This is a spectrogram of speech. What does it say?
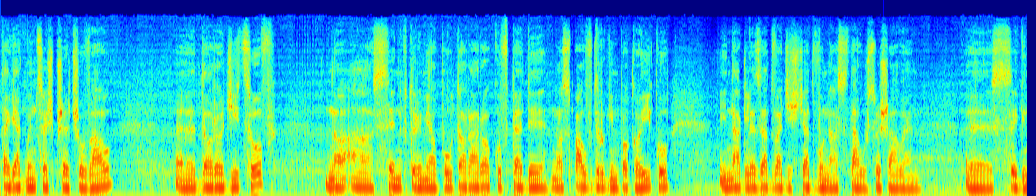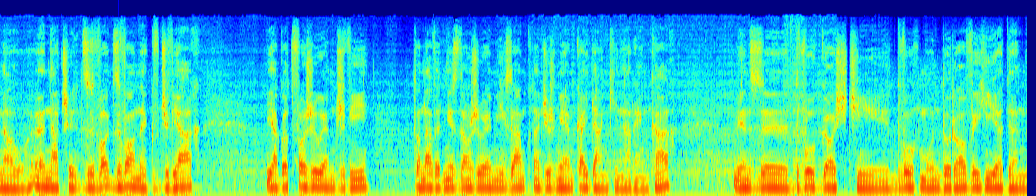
tak jakbym coś przeczuwał e, do rodziców. No a syn, który miał półtora roku wtedy, no spał w drugim pokoiku i nagle za 22 usłyszałem e, sygnał, e, znaczy dzwonek w drzwiach. Jak otworzyłem drzwi, to nawet nie zdążyłem ich zamknąć, już miałem kajdanki na rękach. Więc dwóch gości, dwóch mundurowych i jeden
